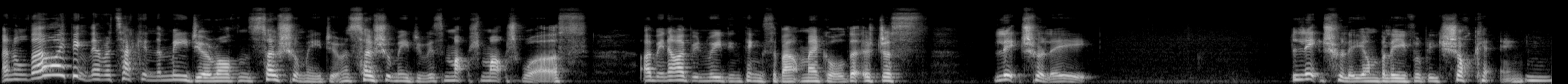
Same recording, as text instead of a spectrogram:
And although I think they're attacking the media rather than social media, and social media is much, much worse. I mean, I've been reading things about Meghan that are just literally, literally unbelievably shocking. Mm.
